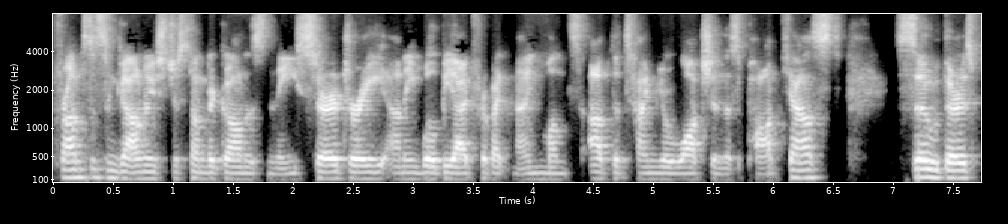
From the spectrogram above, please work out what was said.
Francis Ngannou's just undergone his knee surgery and he will be out for about nine months at the time you're watching this podcast. So there's,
